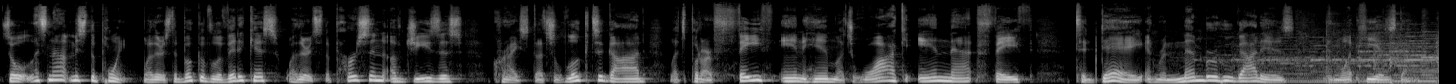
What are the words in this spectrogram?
So let's not miss the point, whether it's the book of Leviticus, whether it's the person of Jesus Christ. Let's look to God. Let's put our faith in Him. Let's walk in that faith today and remember who God is and what He has done.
